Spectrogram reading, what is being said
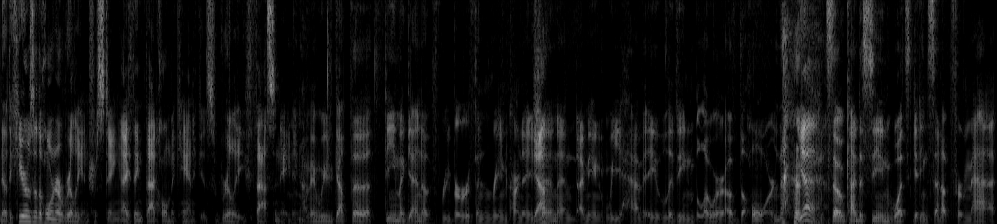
no, the Heroes of the Horn are really interesting. I think that whole mechanic is really fascinating. I mean, we've got the theme again of rebirth and reincarnation, and I mean, we have a living blower of the horn. Yeah. so, kind of seeing what's getting set up for Mat,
